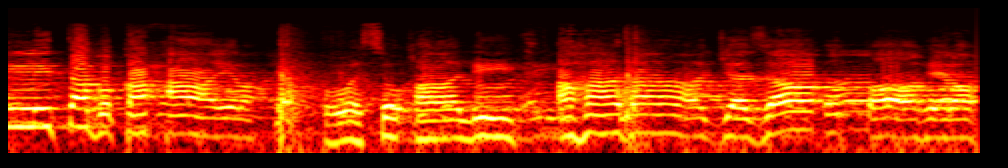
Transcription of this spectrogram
لتبقى حائرة. وسؤالي أهذا جزاء الطاهرة؟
